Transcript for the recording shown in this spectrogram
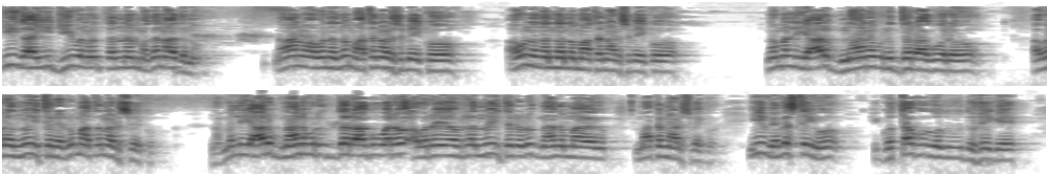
ಈಗ ಈ ಜೀವನು ತನ್ನ ಮಗನಾದನು. ನಾನು ಅವನನ್ನು ಮಾತನಾಡಿಸಬೇಕು. ಅವನು ನನ್ನನ್ನು ಮಾತನಾಡಿಸಬೇಕು. ನಮ್ಮಲ್ಲಿ ಯಾರು ಜ್ಞಾನವೃದ್ಧರಾಗುವರೋ ಅವರನ್ನು ಇತರರು ಮಾತನಾಡಿಸಬೇಕು. ನಮ್ಮಲ್ಲಿ ಯಾರು ಜ್ಞಾನವೃದ್ಧರಾಗುವರೋ ಅವರೇ ಅವರನ್ನು ಇತರರು ಜ್ಞಾನ ಮಾತನಾಡಿಸಬೇಕು. ಈ ವ್ಯವಸ್ಥೆಯು ಗೊತ್ತಾಗುವುದು ಹೇಗೆ?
